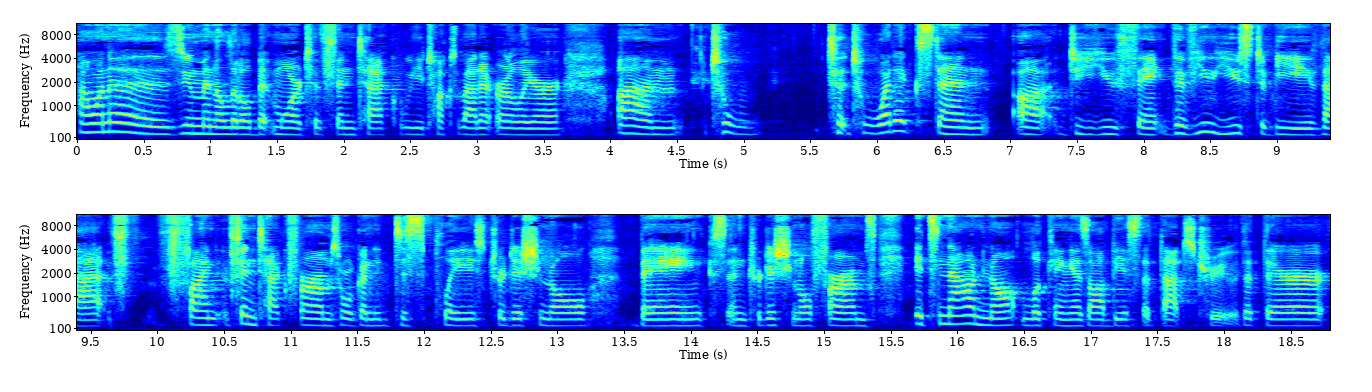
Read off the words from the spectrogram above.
I want to zoom in a little bit more to fintech. We talked about it earlier. Um, to, to, to what extent uh, do you think the view used to be that fin- fintech firms were going to displace traditional banks and traditional firms? It's now not looking as obvious that that's true. That they're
